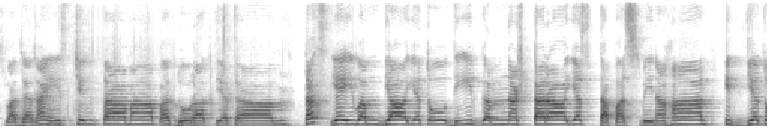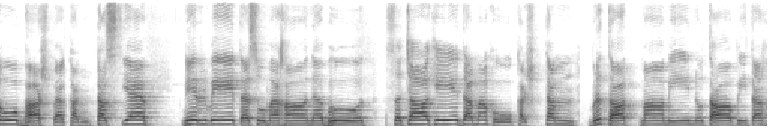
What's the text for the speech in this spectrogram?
स्वजनैश्चिन्तामापदुरत्यताम् तस्यैवं ध्यायतो दीर्घं नष्टरायस्तपस्विनः। विद्यतो बाष्पकण्ठस्य निर्वेतसुमहानभूत्। स चाहेदमहो कष्टं वृतात्मा मेनुतापितः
